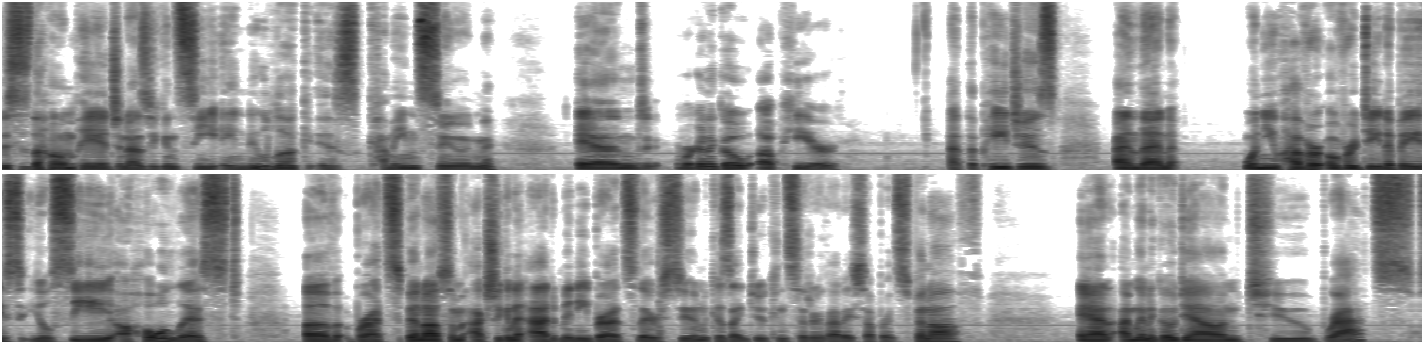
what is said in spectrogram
This is the homepage, and as you can see, a new look is coming soon. And we're gonna go up here at the pages, and then when you hover over database, you'll see a whole list of Bratz spinoffs. I'm actually gonna add mini Bratz there soon because I do consider that a separate spinoff. And I'm gonna go down to Bratz,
